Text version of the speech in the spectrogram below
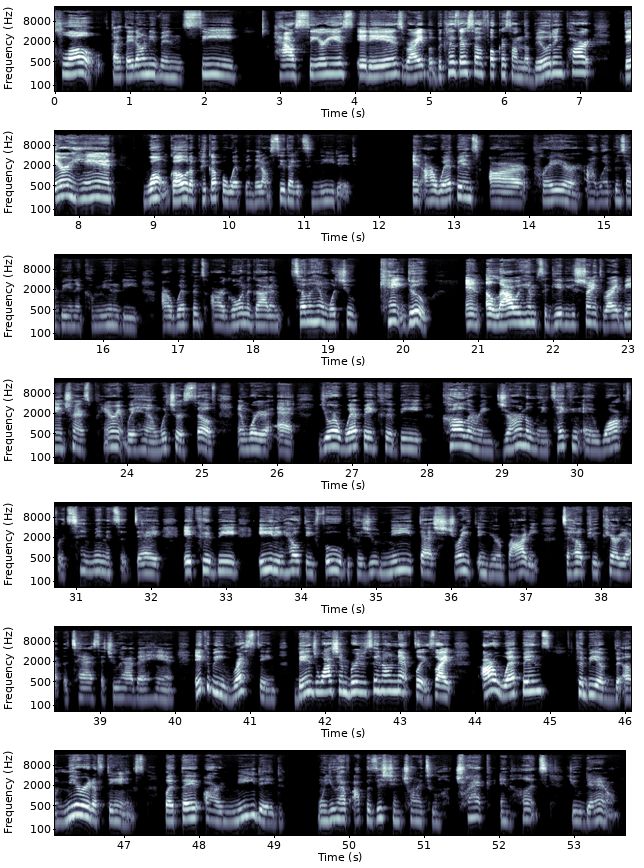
clothed. Like they don't even see how serious it is, right? But because they're so focused on the building part, their hand won't go to pick up a weapon. They don't see that it's needed. And our weapons are prayer. Our weapons are being in community. Our weapons are going to God and telling Him what you can't do and allowing Him to give you strength, right? Being transparent with Him, with yourself, and where you're at. Your weapon could be coloring, journaling, taking a walk for 10 minutes a day. It could be eating healthy food because you need that strength in your body to help you carry out the tasks that you have at hand. It could be resting, binge watching Bridgerton on Netflix. Like our weapons could be a, a myriad of things, but they are needed when you have opposition trying to track and hunt you down.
